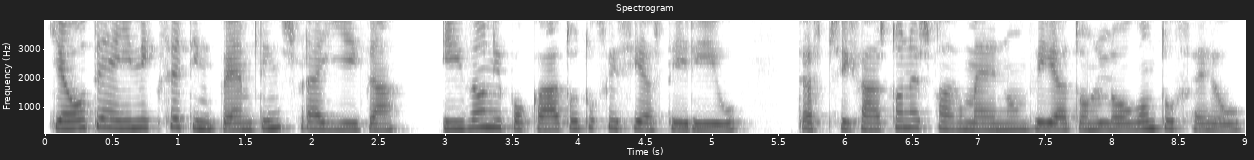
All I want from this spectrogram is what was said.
Και ότε ίνιξε την πέμπτην σφραγίδα, είδον υποκάτω του θυσιαστηρίου, τας ψυχάς των εσφαγμένων δια των λόγων του Θεού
